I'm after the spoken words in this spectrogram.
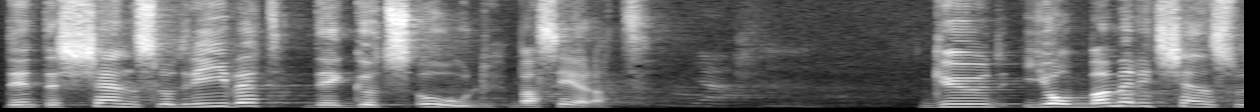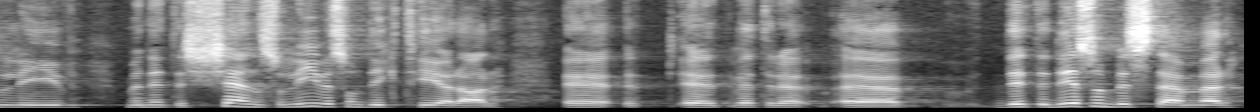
Det är inte känslodrivet, det är Guds ord baserat. Gud jobbar med ditt känsloliv, men det är inte känslolivet som dikterar eh, eh, vet du det, eh, det är inte det som bestämmer,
